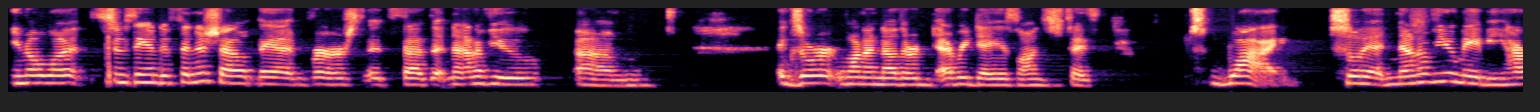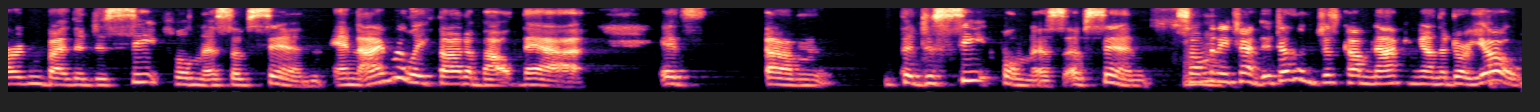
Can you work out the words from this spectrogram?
You know what, Suzanne, to finish out that verse, it said that none of you um, exhort one another every day as long as it says, why? So that none of you may be hardened by the deceitfulness of sin. And I really thought about that. It's um, the deceitfulness of sin so Mhm. many times. It doesn't just come knocking on the door, yo,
